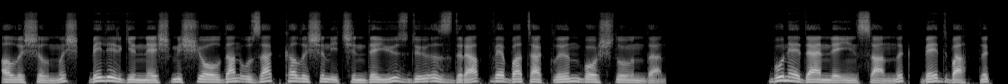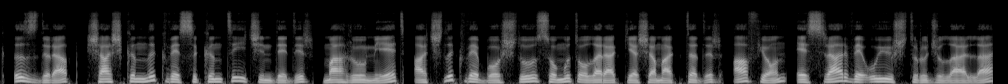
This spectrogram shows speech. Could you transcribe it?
alışılmış, belirginleşmiş yoldan uzak kalışın içinde yüzdüğü ızdırap ve bataklığın boşluğundan. Bu nedenle insanlık, bedbahtlık, ızdırap, şaşkınlık ve sıkıntı içindedir, mahrumiyet, açlık ve boşluğu somut olarak yaşamaktadır, afyon, esrar ve uyuşturucularla,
